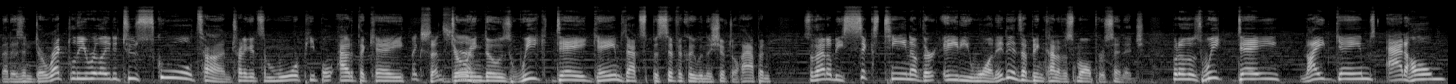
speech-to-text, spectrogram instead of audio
that isn't directly related to school time, trying to get some more people out at the K Makes sense, during yeah. those weekday games. That's specifically when the shift will happen. So that'll be 16 of their 81. It ends up being kind of a small percentage. But of those weekday night games at home,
